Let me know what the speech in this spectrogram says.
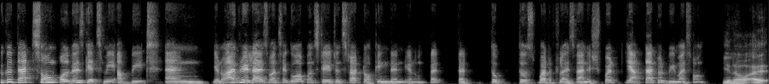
because that song always gets me upbeat. And, you know, I've realized once I go up on stage and start talking, then, you know, that, that the, those butterflies vanish. But yeah, that would be my song. You know, I,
